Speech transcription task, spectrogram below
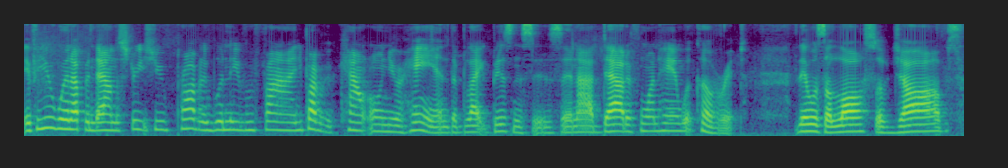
if you went up and down the streets, you probably wouldn't even find, you probably could count on your hand the black businesses, and I doubt if one hand would cover it. There was a loss of jobs,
